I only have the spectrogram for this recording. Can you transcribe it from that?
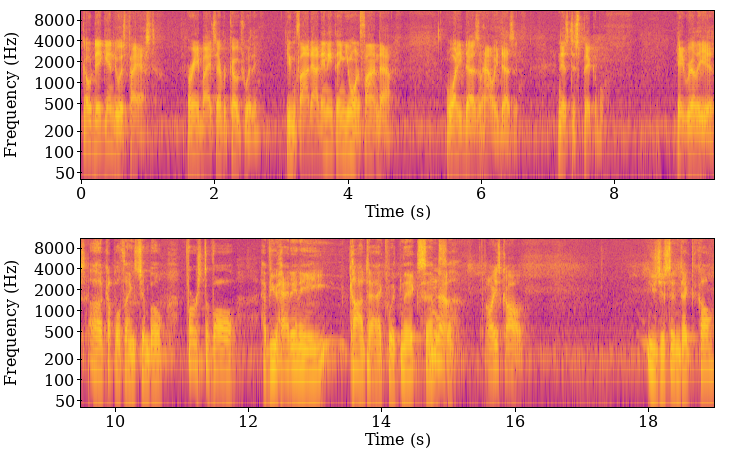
Go dig into his past or anybody that's ever coached with him. You can find out anything you want to find out, what he does and how he does it. And it's despicable. It really is. Uh, a couple of things, Jimbo. First of all, have you had any contact with Nick since? No. Uh, Oh, he's called. you just didn't take the call?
